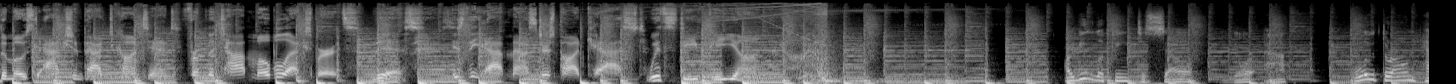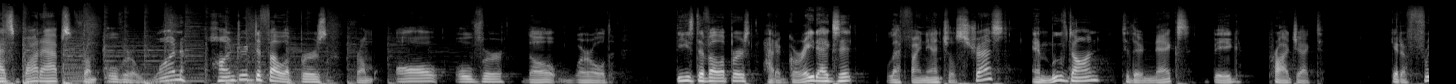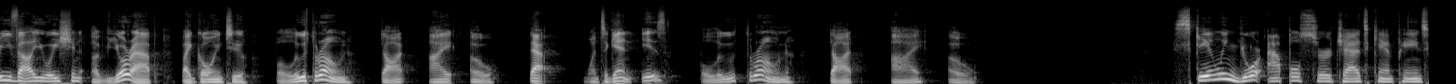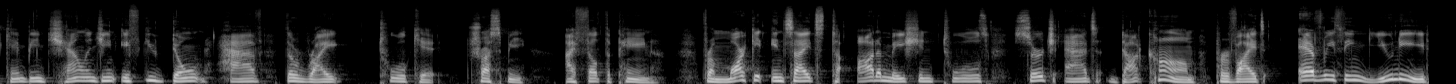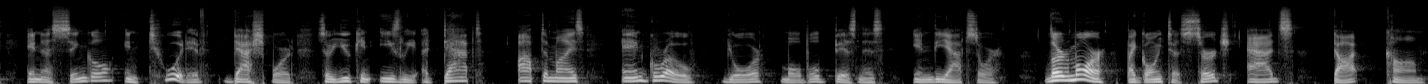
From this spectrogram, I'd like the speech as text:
The most action packed content from the top mobile experts. This is the App Masters Podcast with Steve P. Young. Are you looking to sell your app? Blue Throne has bought apps from over 100 developers from all over the world. These developers had a great exit, left financial stress, and moved on to their next big project. Get a free valuation of your app by going to bluethrone.io. That, once again, is bluethrone.io. Scaling your Apple search ads campaigns can be challenging if you don't have the right toolkit. Trust me, I felt the pain. From market insights to automation tools, searchads.com provides everything you need in a single intuitive dashboard so you can easily adapt, optimize, and grow your mobile business in the App Store. Learn more by going to searchads.com.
